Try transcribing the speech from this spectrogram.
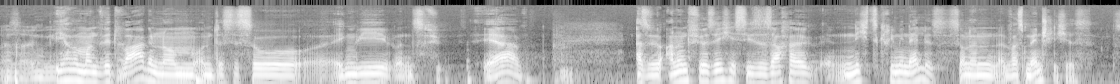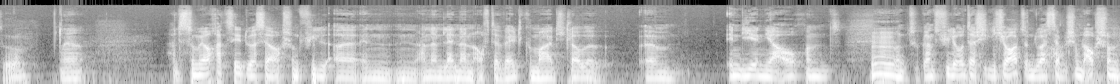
also irgendwie. Ja, aber man wird ja. wahrgenommen und es ist so irgendwie, ja, also an und für sich ist diese Sache nichts Kriminelles, sondern was Menschliches. So. Ja. Hattest du mir auch erzählt, du hast ja auch schon viel äh, in, in, anderen Ländern auf der Welt gemalt. Ich glaube, ähm, Indien ja auch und, mhm. und ganz viele unterschiedliche Orte. Und du hast ja bestimmt auch schon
